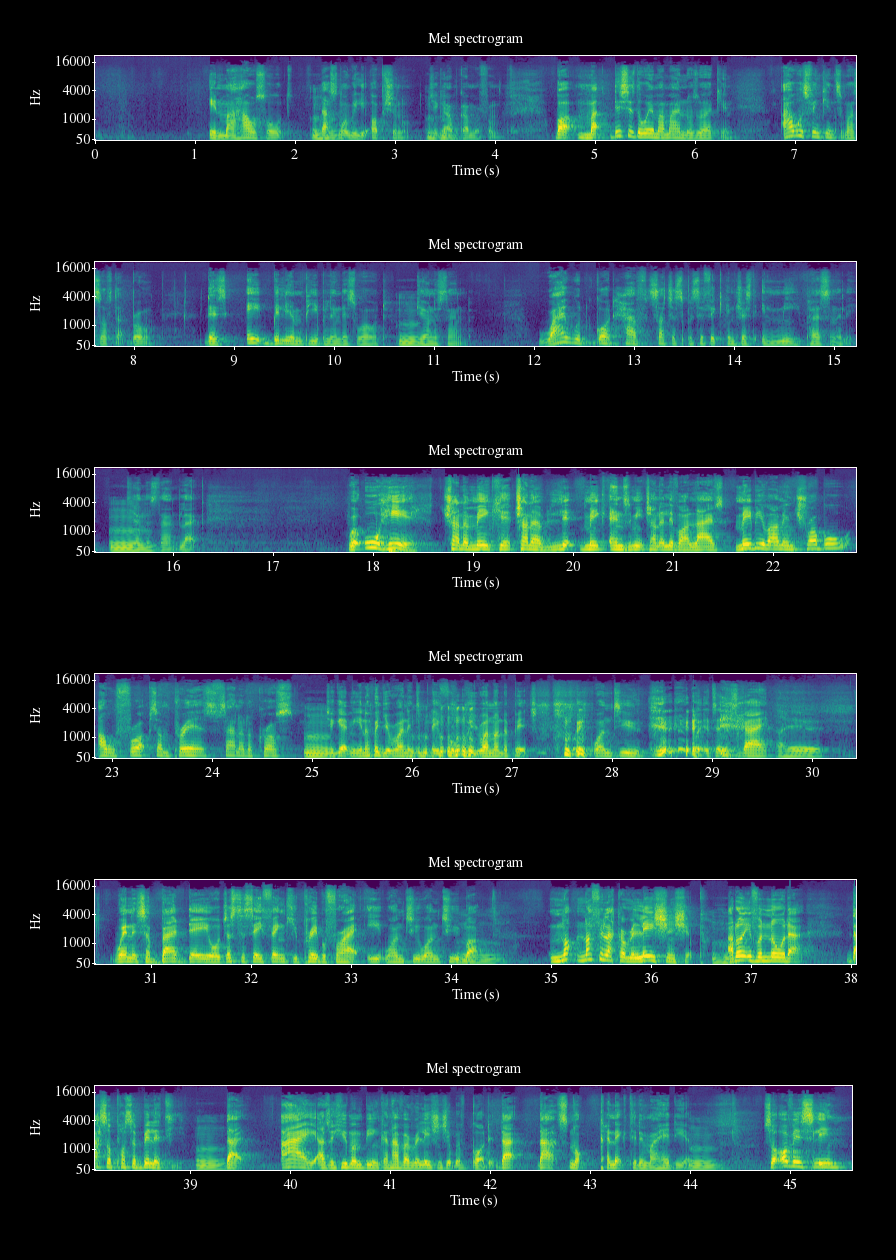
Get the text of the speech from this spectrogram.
in my household. That's not really optional. Do you get where I'm mm-hmm. coming from? But my, this is the way my mind was working. I was thinking to myself that, bro, there's 8 billion people in this world. Do you mm. understand? Why would God have such a specific interest in me personally? Do you mm. understand? Like, we're all here trying to make it, trying to li- make ends meet, trying to live our lives. Maybe if I'm in trouble, I will throw up some prayers, sign of the cross. Do mm. you get me? You know, when you're running to play football, you run on the pitch, quick one, two, put it to the sky. I hear it. When it's a bad day, or just to say thank you, pray before I eat, one, two, one, two. But not nothing like a relationship. Mm-hmm. I don't even know that that's a possibility. Mm. That I, as a human being, can have a relationship with God. That that's not connected in my head yet. Mm. So obviously,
